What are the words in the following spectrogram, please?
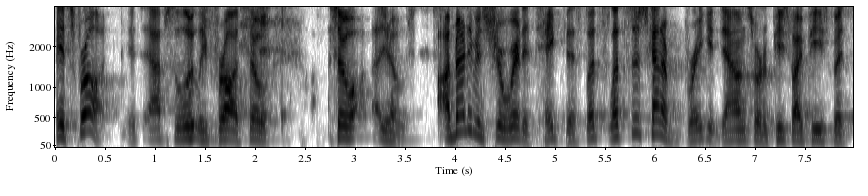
It's fraud. It's absolutely fraud. So, so you know, I'm not even sure where to take this. Let's let's just kind of break it down, sort of piece by piece. But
